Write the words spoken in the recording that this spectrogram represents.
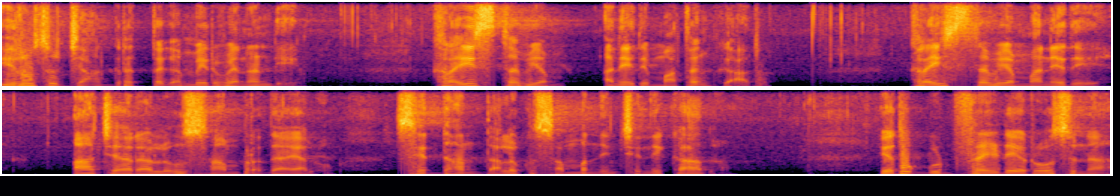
ఈరోజు జాగ్రత్తగా మీరు వినండి. క్రైస్తవ్యం అనేది మతం కాదు. క్రైస్తవ్యం అనేది ఆచారాలు సాంప్రదాయాలు సిద్ధాంతాలకు సంబంధించింది కాదు. ఏదో గుడ్ ఫ్రైడే రోజున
